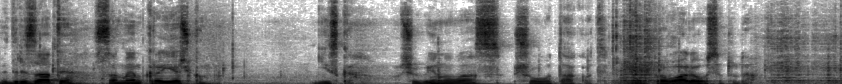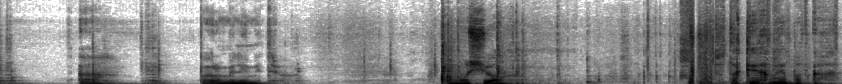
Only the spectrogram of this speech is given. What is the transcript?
відрізати самим краєчком диска, щоб він у вас йшов отак от. Не провалювався туди. А пару міліметрів. Тому що таких випадках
